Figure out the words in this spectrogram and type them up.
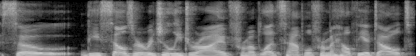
So these cells are originally derived from a blood sample from a healthy adult,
